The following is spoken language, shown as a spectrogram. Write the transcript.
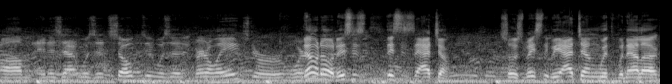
Um, and is that was it soaked? Was it barrel aged or where No, no, this is this is adjunct. So it's basically we adjunct with vanilla,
